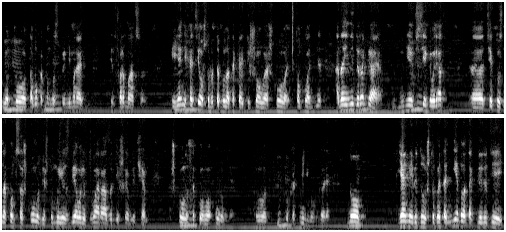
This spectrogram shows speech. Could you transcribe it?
Вот mm по тому, как он mm воспринимает информацию. И я не хотел, чтобы это была такая дешевая школа. В том плане, она и недорогая. Мне mm все говорят, э, те, кто знаком со школами, что мы ее сделали в два раза дешевле, чем школы mm такого уровня. Вот, mm ну как минимум говоря. Но я имею в виду, чтобы это не было так для людей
